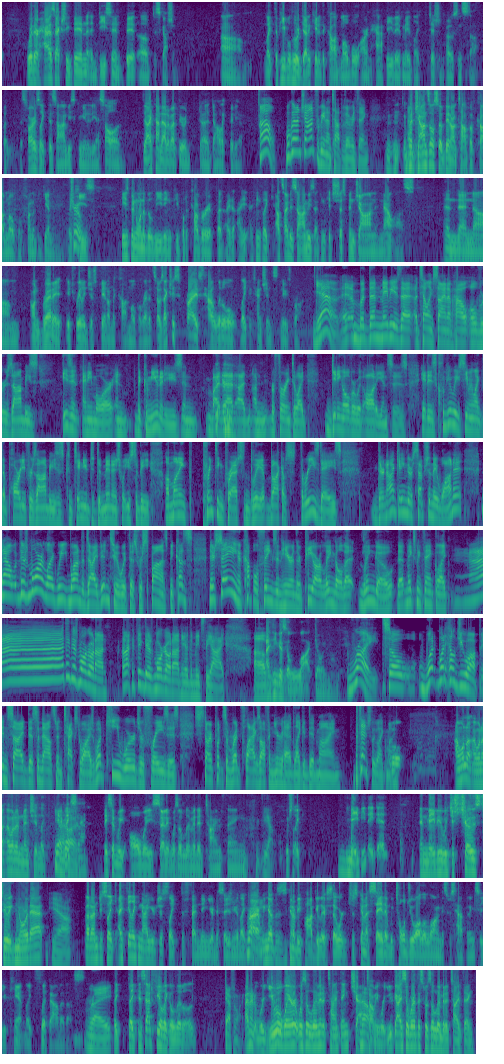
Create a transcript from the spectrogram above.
where there has actually been a decent bit of discussion. Um, like the people who are dedicated to COD Mobile aren't happy. They've made like petition posts and stuff. But as far as like the zombies community, I saw, I found out about it through a uh, Dalek video. Oh, well, good on John for being on top of everything. But John's also been on top of COD Mobile from the beginning. Like True. He's he's been one of the leading people to cover it. But I, I, I think like outside of zombies, I think it's just been John and now us. And then um, on Reddit, it's really just been on the COD Mobile Reddit. So I was actually surprised how little like attention this news brought. Yeah, eh, but then maybe is that a telling sign of how over zombies isn't anymore in the communities? And by that, I, I'm referring to like getting over with audiences. It is clearly seeming like the party for zombies has continued to diminish. What used to be a money printing press in Black Ops 3's days. They're not getting the reception they wanted. Now, there's more like we wanted to dive into with this response because they're saying a couple things in here in their PR lingo that lingo that makes me think like, "Ah, I think there's more going on. I think there's more going on here than meets the eye. Um, I think there's a lot going on. Right. So, what what held you up inside this announcement, text wise? What key words or phrases started putting some red flags off in your head, like it did mine, potentially like mine? Well, I want to I want to I want to mention like you Yeah, know, they ahead. said they said we always said it was a limited time thing. yeah. which like maybe they did and maybe we just chose to ignore that Yeah. But i'm just like i feel like now you're just like defending your decision you're like all Right. right we know this is going to be popular so we're just going to say that we told you all along this was happening so you can't like flip out at us Right. like like does that feel like a little Definitely. i don't know were you aware it was a limited time thing chat No. tell me were you guys aware this was a limited time thing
